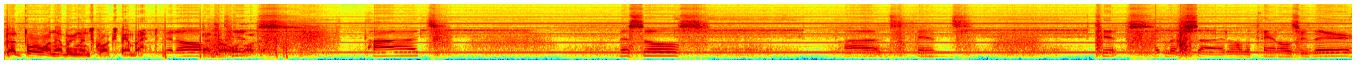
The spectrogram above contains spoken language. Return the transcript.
Sud 4-1, that wingman squawk standby. got all That's all tips, pods, missiles, pods, fins, and left side. All the panels are there.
